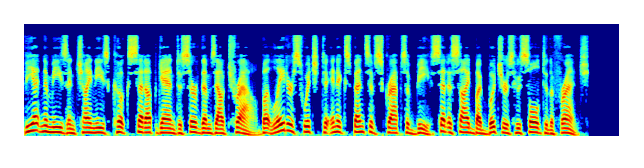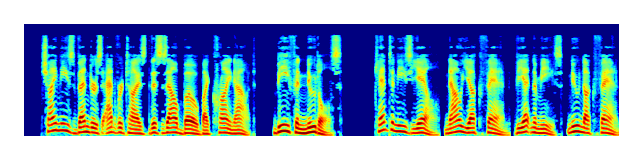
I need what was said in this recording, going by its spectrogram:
Vietnamese and Chinese cooks set up gan to serve them zao trao but later switched to inexpensive scraps of beef set aside by butchers who sold to the French. Chinese vendors advertised this zao bo by crying out, "'beef and noodles' Cantonese Yale, now Yuk Fan, Vietnamese, Nu Nuc Fan.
